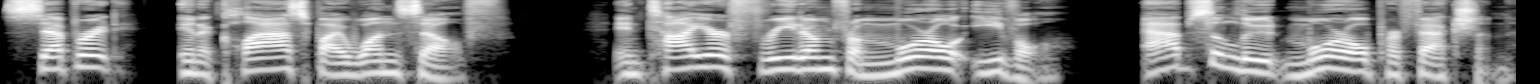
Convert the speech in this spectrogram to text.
separate, in a class by oneself, entire freedom from moral evil, absolute moral perfection.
